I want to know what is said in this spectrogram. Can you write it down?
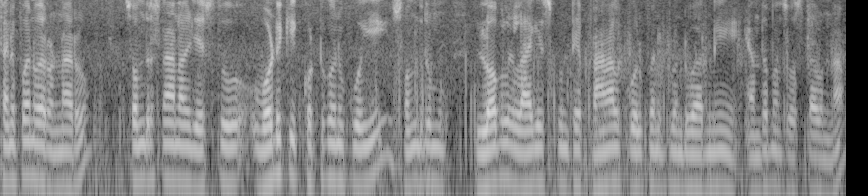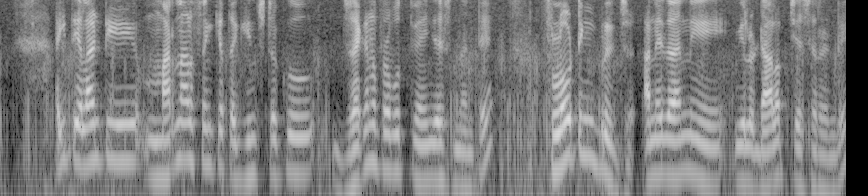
చనిపోయిన వారు ఉన్నారు. సముద్ర స్నానాలు చేస్తూ ఒడికి కొట్టుకొని పోయి సముద్రం లోపలికి లాగేసుకుంటే ప్రాణాలు కోల్పోయినటువంటి వారిని ఎంతమంది చూస్తూ ఉన్నాం. అయితే ఇలాంటి మరణాల సంఖ్య తగ్గించుటకు జగన్ ప్రభుత్వం ఏం చేసిందంటే ఫ్లోటింగ్ బ్రిడ్జ్ అనే దాన్ని వీళ్ళు డెవలప్ చేశారండి.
